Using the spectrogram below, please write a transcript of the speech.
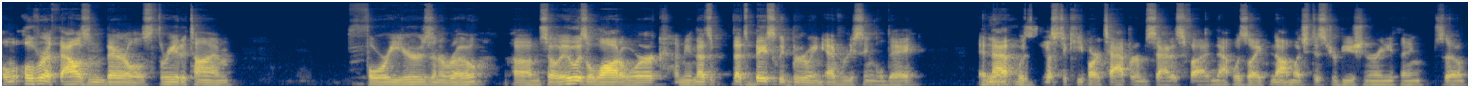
o- over a thousand barrels, three at a time, four years in a row. Um, so it was a lot of work. I mean, that's that's basically brewing every single day, and Yeah. that was just to keep our tap room satisfied. And that was like not much distribution or anything. So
